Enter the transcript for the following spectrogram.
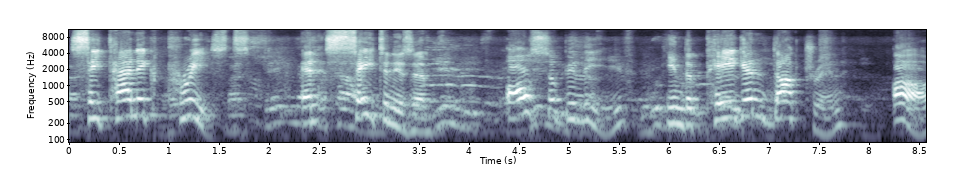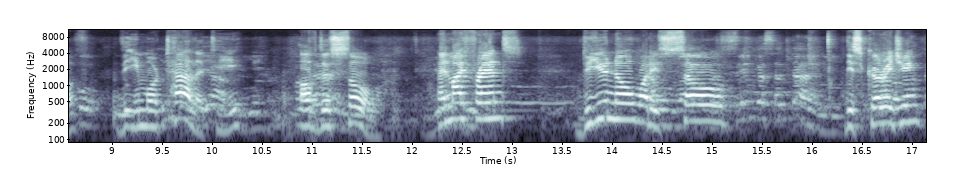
Satanic priests and Satanism also believe in the pagan doctrine of the immortality of the soul. And my friends, do you know what is so discouraging?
